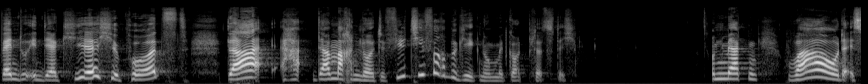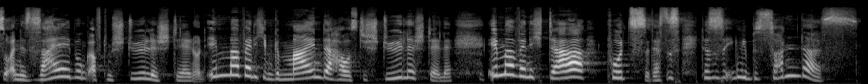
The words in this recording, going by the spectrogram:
wenn du in der Kirche putzt, da, da machen Leute viel tiefere Begegnungen mit Gott plötzlich. Und merken, wow, da ist so eine Salbung auf dem Stühle stellen. Und immer wenn ich im Gemeindehaus die Stühle stelle, immer wenn ich da putze, das ist, das ist irgendwie besonders.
